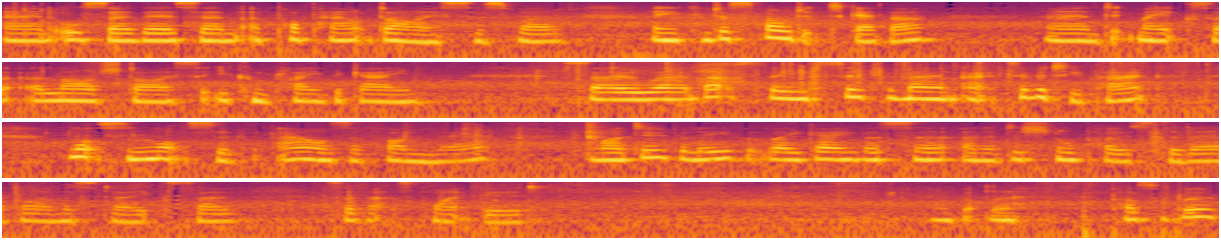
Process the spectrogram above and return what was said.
and also there's um, a pop out dice as well and you can just fold it together and it makes a, a large dice that you can play the game. So uh, that's the Superman activity pack. Lots and lots of hours of fun there and I do believe that they gave us a, an additional poster there by mistake so so that's quite good. I've got the puzzle book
